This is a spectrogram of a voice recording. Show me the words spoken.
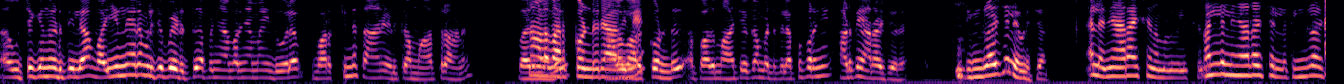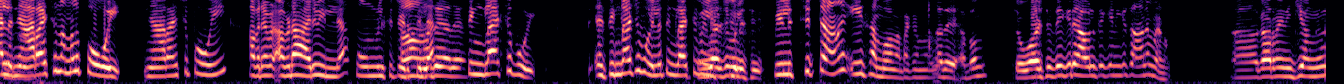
ഉച്ചയ്ക്കൊന്നും എടുത്തില്ല. വൈകുന്നേരം വിളിച്ചപ്പോൾ എടുത്ത്. അപ്പൊ ഞാൻ പറഞ്ഞു അമ്മ ഇതുപോലെ വർക്കിന്റെ സാധനം എടുക്കാൻ മാത്രമാണ് നാളെ രാവിലെ. വർക്കുണ്ട് അപ്പൊ അത് മാറ്റി വെക്കാൻ പറ്റത്തില്ല. അപ്പൊ പറഞ്ഞ് അടുത്ത ഞായറാഴ്ച വരെ. തിങ്കളാഴ്ച അല്ലേ വിളിച്ച? അല്ല ഞായറാഴ്ച നമ്മൾ വിളിച്ചത്. അല്ലല്ല ഞായറാഴ്ച അല്ല തിങ്കളാഴ്ച അല്ല ഞായറാഴ്ച നമ്മൾ പോയി. ഞായറാഴ്ച പോയി. അവരെ അവിടെ ആരും ഇല്ല. ഫോൺ വിളിച്ചിട്ട് എടുത്തില്ല. തിങ്കളാഴ്ച പോയി. തിങ്കളാഴ്ച പോയില്ല തിങ്കളാഴ്ച വിളിച്ചു. വിളിച്ച്. വിളിച്ചിട്ടാണ് ഈ സംഭവം നടക്കുന്നത്. അതെ അപ്പം ചൊവ്വാഴ്ചത്തേക്ക് രാവിലത്തേക്ക് എനിക്ക് സാധനം വേണം. കാരണം എനിക്ക് അങ്ങ്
